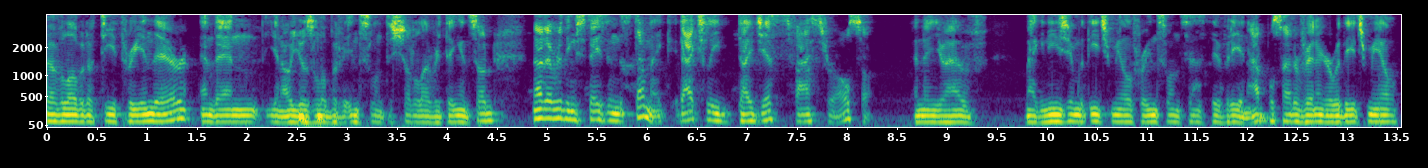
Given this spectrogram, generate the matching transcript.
to have a little bit of T3 in there and then, you know, use a little bit of insulin to shuttle everything. And so not everything stays in the stomach. It actually digests faster also. And then you have magnesium with each meal for insulin sensitivity and apple cider vinegar with each meal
